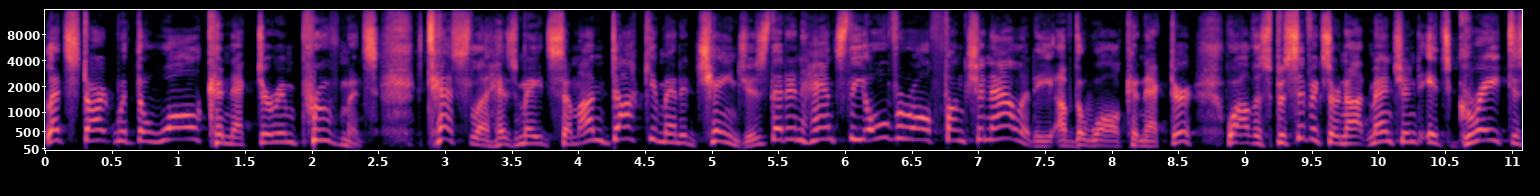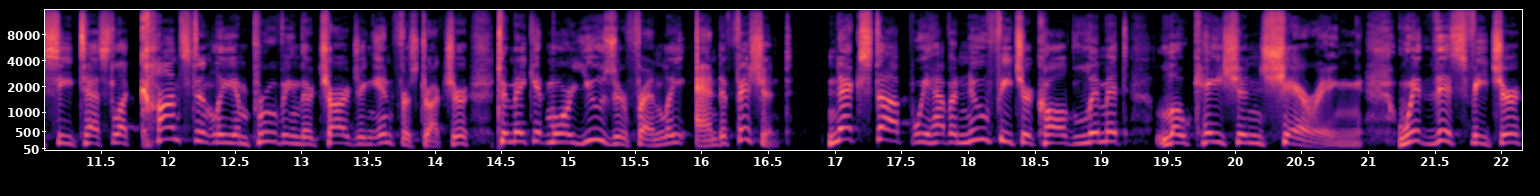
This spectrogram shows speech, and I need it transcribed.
Let's start with the wall connector improvements. Tesla has made some undocumented changes that enhance the overall functionality of the wall connector. While the specifics are not mentioned, it's great to see Tesla constantly improving their charging infrastructure to make it more user friendly and efficient. Next up, we have a new feature called Limit Location Sharing. With this feature,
